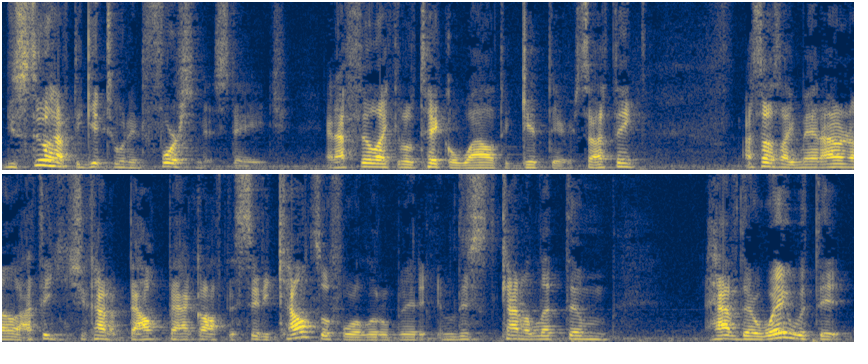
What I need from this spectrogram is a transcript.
You still have to get to an enforcement stage, and I feel like it'll take a while to get there. So I think I was like, man, I don't know. I think you should kind of back back off the city council for a little bit and just kind of let them have their way with it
